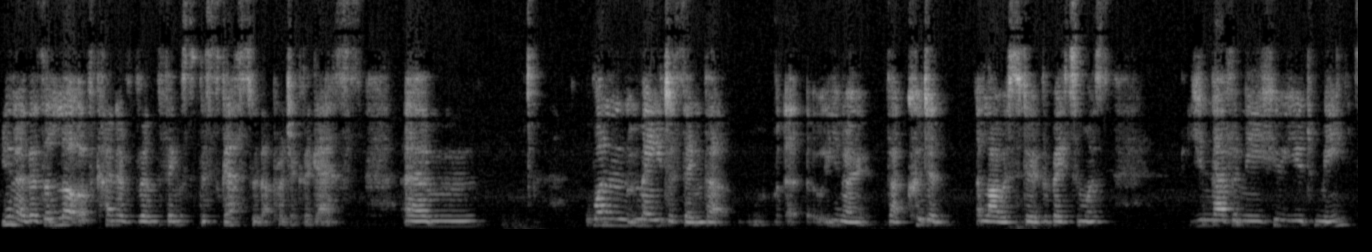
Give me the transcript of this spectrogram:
you know, there's a lot of kind of um, things to discuss with that project, I guess. Um, one major thing that uh, you know that couldn't allow us to do it verbatim was you never knew who you'd meet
